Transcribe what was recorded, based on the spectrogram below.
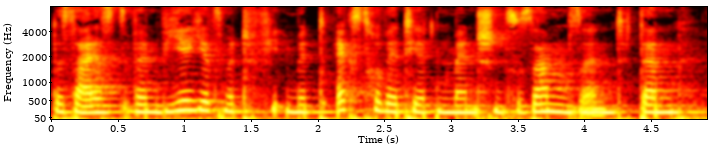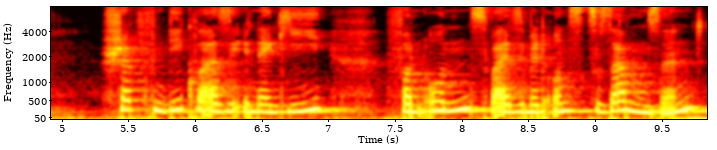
Das heißt, wenn wir jetzt mit, mit extrovertierten Menschen zusammen sind, dann schöpfen die quasi Energie von uns, weil sie mit uns zusammen sind.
